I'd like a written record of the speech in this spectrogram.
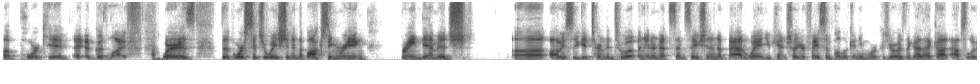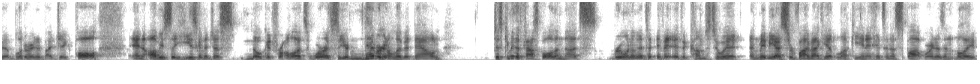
a poor kid a, a good life. Whereas the worst situation in the boxing ring, brain damage. Uh, obviously, you get turned into a, an internet sensation in a bad way, and you can't show your face in public anymore because you're always the guy that got absolutely obliterated by Jake Paul. And obviously, he's going to just milk it for all it's worth. So you're never going to live it down. Just give me the fastball, the nuts, ruin them if it, if it comes to it. And maybe I survive, I get lucky, and it hits in a spot where it doesn't really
